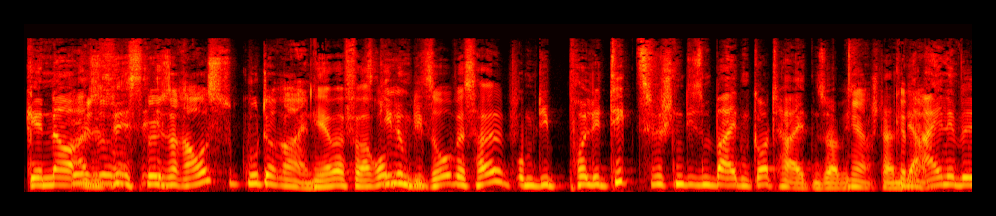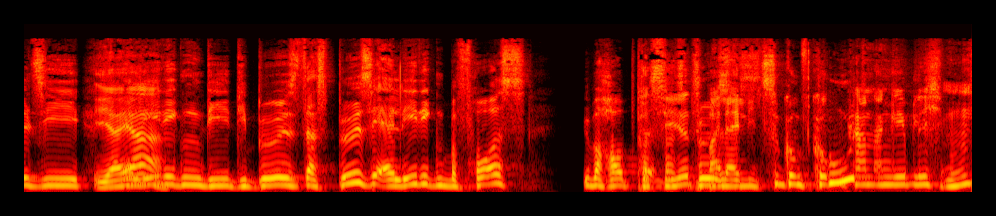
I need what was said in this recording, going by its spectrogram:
Genau, Böse, also es ist, böse raus, gute rein. Ja, aber warum? geht um die- Wieso? Weshalb? um die Politik zwischen diesen beiden Gottheiten, so habe ich Ja, verstanden. genau. Der eine will sie Ja, ja. erledigen, die, die böse, das Böse erledigen, bevor es überhaupt Passiert, Weil er in die Zukunft gucken kann, angeblich. Hm?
